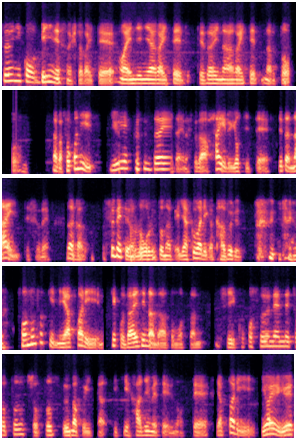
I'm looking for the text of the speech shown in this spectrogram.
普通にこうビジネスの人がいて、まあ、エンジニアがいて、デザイナーがいてってなると、なんかそこに UX デザインみたいな人が入る余地って実はないんですよね。なんか全てのロールとなんか役割がかぶるみたいな。その時にやっぱり結構大事なんだなと思ったし、ここ数年でちょっとずつちょっとずつうまくいったいき始めているのって、やっぱりいわゆる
